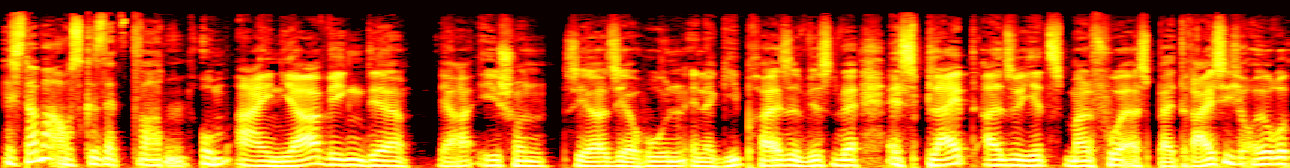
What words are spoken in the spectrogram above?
ist aber ausgesetzt worden. Um ein Jahr wegen der ja eh schon sehr, sehr hohen Energiepreise, wissen wir. Es bleibt also jetzt mal vorerst bei 30 Euro.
